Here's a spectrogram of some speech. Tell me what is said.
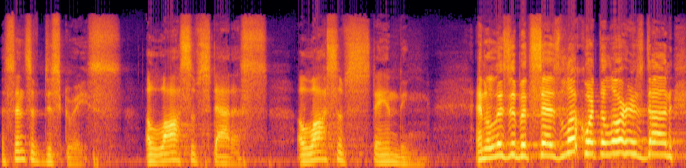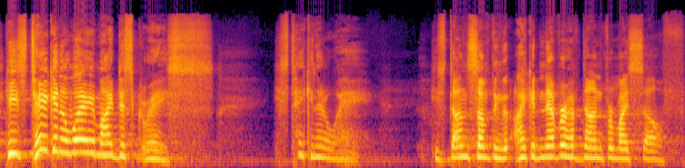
a sense of disgrace, a loss of status, a loss of standing. And Elizabeth says, Look what the Lord has done. He's taken away my disgrace. Taken it away. He's done something that I could never have done for myself.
